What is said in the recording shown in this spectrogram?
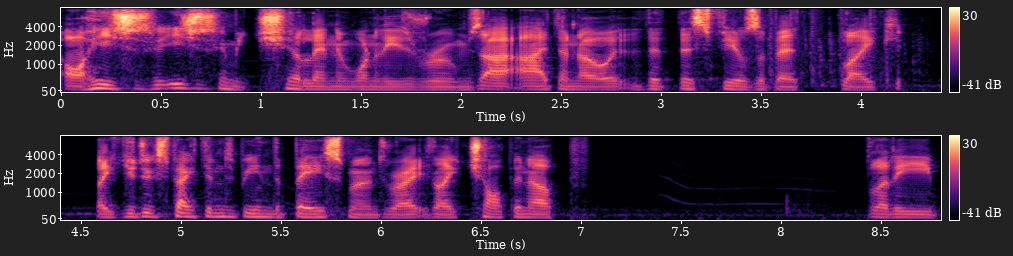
Oh, he's just, he's just gonna be chilling in one of these rooms. I, I don't know, th this feels a bit like... Like, you'd expect him to be in the basement, right? Like, chopping up... Bloody...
